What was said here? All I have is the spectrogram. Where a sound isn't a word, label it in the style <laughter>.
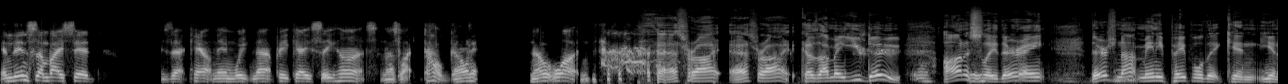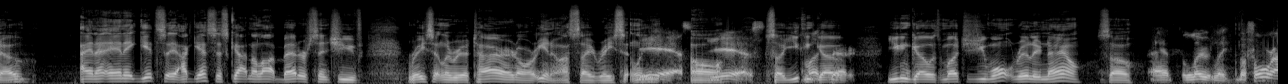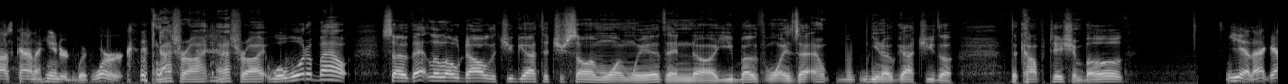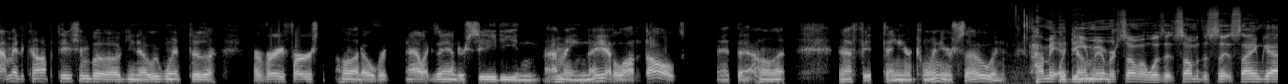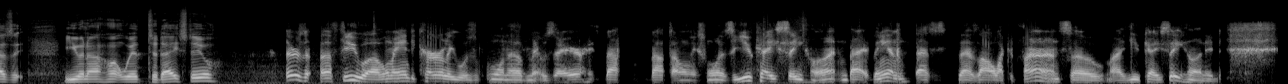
and then somebody said, Is that counting them weeknight PKC hunts? And I was like, Doggone it. No, it wasn't. <laughs> That's right. That's right. Because I mean, you do. Honestly, there ain't. There's not many people that can. You know. And and it gets. I guess it's gotten a lot better since you've recently retired, or you know, I say recently. Yes. Uh, yes. So you can Much go. better. You can go as much as you want, really now. So Absolutely. Before I was kind of hindered with work. <laughs> That's right. That's right. Well, what about so that little old dog that you got that your son won with, and uh, you both won? Is that you know got you the the competition bug? yeah, that got me the competition bug. You know, we went to the, our very first hunt over at Alexander City, and I mean, they had a lot of dogs at that hunt, uh, 15 or 20 or so. And How many? Do you come in- remember some? Was it some of the same guys that you and I hunt with today still? there's a, a few of them. Andy Curley was one of them that was there. It's about about the only one. It's a UKC hunt, and back then that's that's all I could find. So I UKC hunted,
